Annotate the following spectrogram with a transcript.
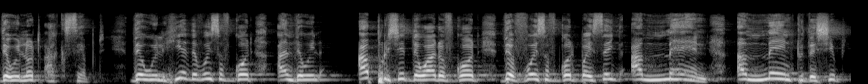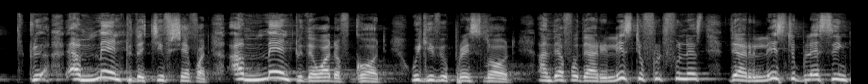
they will not accept. They will hear the voice of God and they will appreciate the word of God, the voice of God by saying amen, amen to the sheep amen to the chief shepherd. Amen to the word of God. We give you praise, Lord. And therefore, they are released to fruitfulness. They are released to blessing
